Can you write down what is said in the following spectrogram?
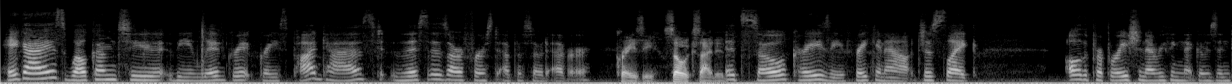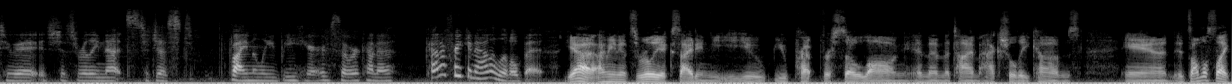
Hey guys, welcome to the Live Grit Grace podcast. This is our first episode ever. Crazy. So excited. It's so crazy, freaking out. Just like all the preparation, everything that goes into it. It's just really nuts to just finally be here. So we're kind of kind of freaking out a little bit. yeah, I mean, it's really exciting. You, you, you prep for so long and then the time actually comes. And it's almost like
